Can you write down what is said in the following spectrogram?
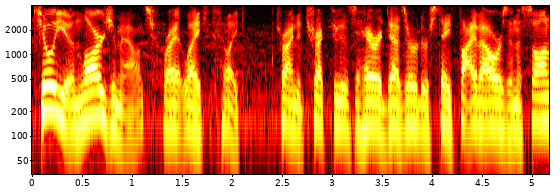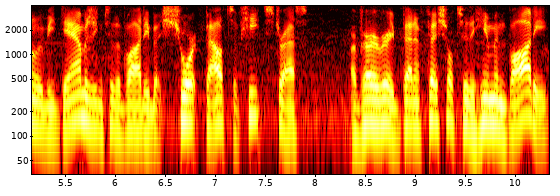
kill you in large amounts, right? Like, like trying to trek through the Sahara Desert or stay five hours in a sauna would be damaging to the body, but short bouts of heat stress are very, very beneficial to the human body,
